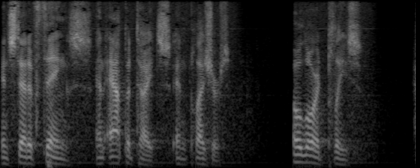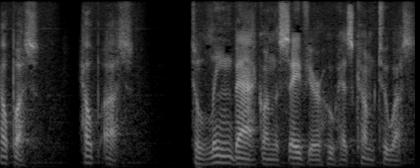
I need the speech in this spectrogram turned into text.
instead of things and appetites and pleasures. Oh Lord, please help us, help us to lean back on the Savior who has come to us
